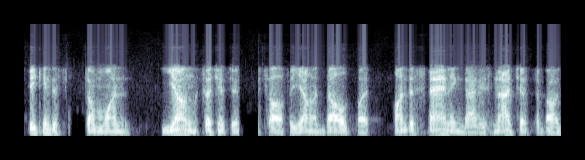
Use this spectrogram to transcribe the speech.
speaking to someone young such as yourself, a young adult, but understanding that it's not just about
